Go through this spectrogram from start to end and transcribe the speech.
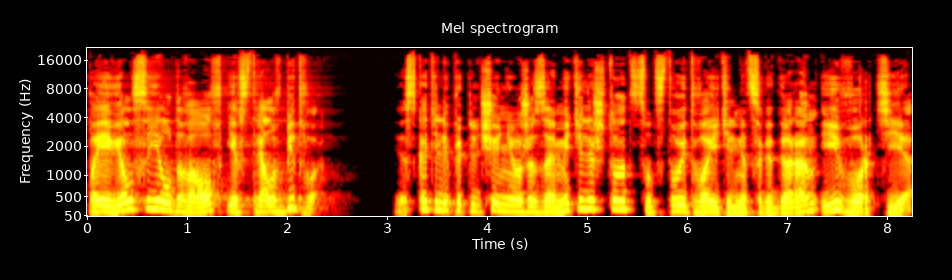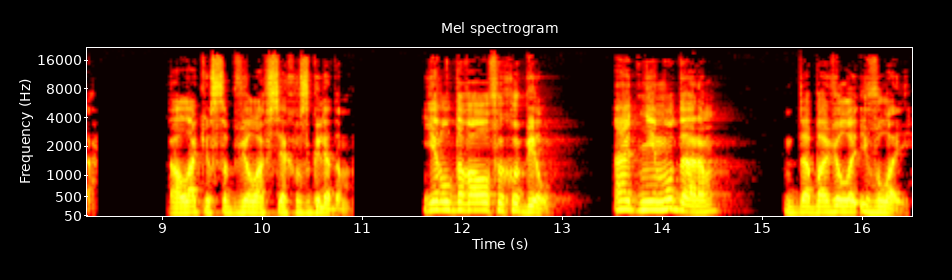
появился Елдоваоф и встрял в битву. Искатели приключений уже заметили, что отсутствует воительница Гагаран и вор Тия. Алакиус обвела всех взглядом. Елдоваоф их убил. «Одним ударом», — добавила Ивлай.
